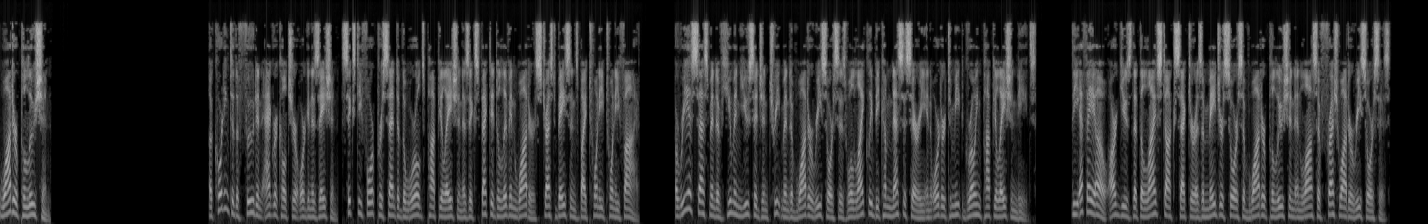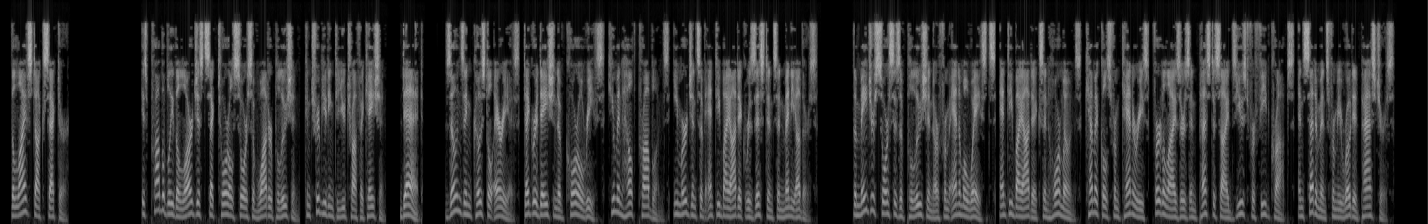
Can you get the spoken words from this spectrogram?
Water pollution According to the Food and Agriculture Organization, 64% of the world's population is expected to live in water-stressed basins by 2025. A reassessment of human usage and treatment of water resources will likely become necessary in order to meet growing population needs. The FAO argues that the livestock sector is a major source of water pollution and loss of freshwater resources, the livestock sector is probably the largest sectoral source of water pollution, contributing to eutrophication dead zones in coastal areas, degradation of coral reefs, human health problems, emergence of antibiotic resistance and many others. The major sources of pollution are from animal wastes, antibiotics and hormones, chemicals from tanneries, fertilizers and pesticides used for feed crops, and sediments from eroded pastures.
